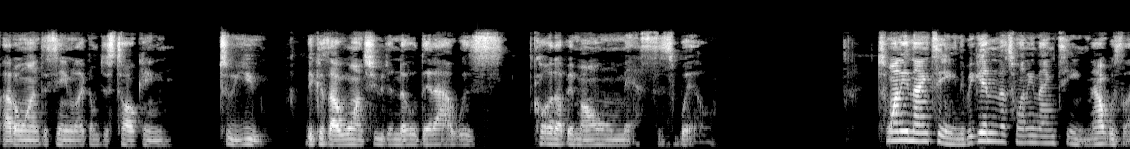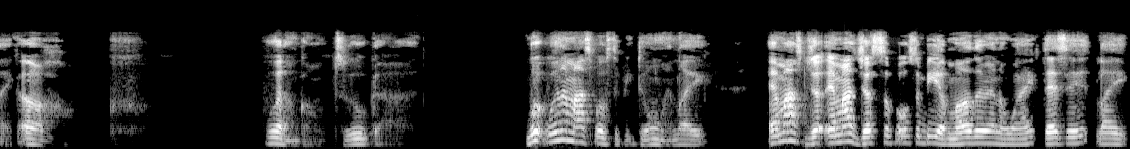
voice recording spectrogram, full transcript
I don't want it to seem like I'm just talking to you. Because I want you to know that I was caught up in my own mess as well. 2019, the beginning of 2019, I was like, oh, what I'm gonna do, God? What what am I supposed to be doing? Like, am I am I just supposed to be a mother and a wife? That's it. Like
